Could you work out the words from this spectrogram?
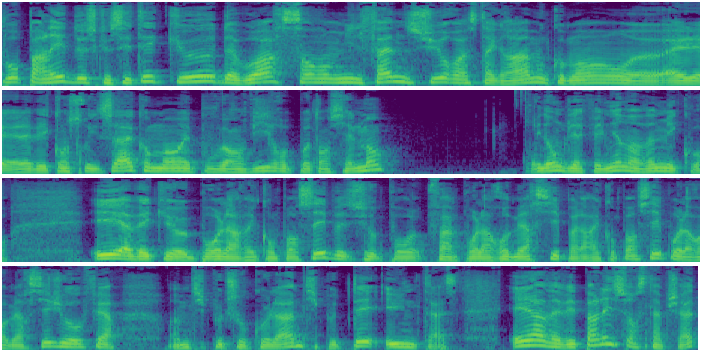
pour parler de ce que c'était que d'avoir 100 000 fans sur Instagram, comment elle, elle avait construit ça, comment elle pouvait en vivre potentiellement. Et donc je l'ai fait venir dans un de mes cours. Et avec euh, pour la récompenser, parce que pour enfin pour la remercier, pas la récompenser, pour la remercier, je lui ai offert un petit peu de chocolat, un petit peu de thé et une tasse. Et là on avait parlé sur Snapchat.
